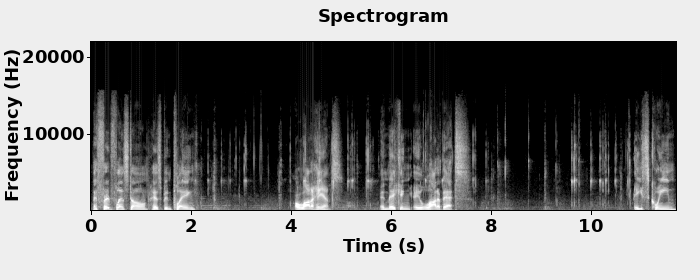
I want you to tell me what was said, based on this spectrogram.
that Fred Flintstone has been playing a lot of hands and making a lot of bets. Ace Queen.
